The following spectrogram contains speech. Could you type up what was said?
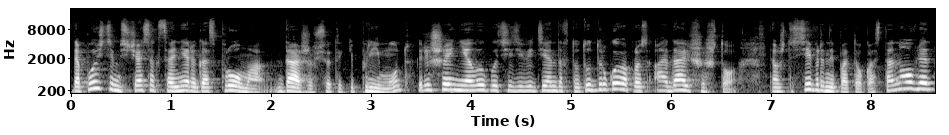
Допустим, сейчас акционеры «Газпрома» даже все-таки примут решение о выплате дивидендов, но тут другой вопрос, а дальше что? Потому что «Северный поток» остановлен.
